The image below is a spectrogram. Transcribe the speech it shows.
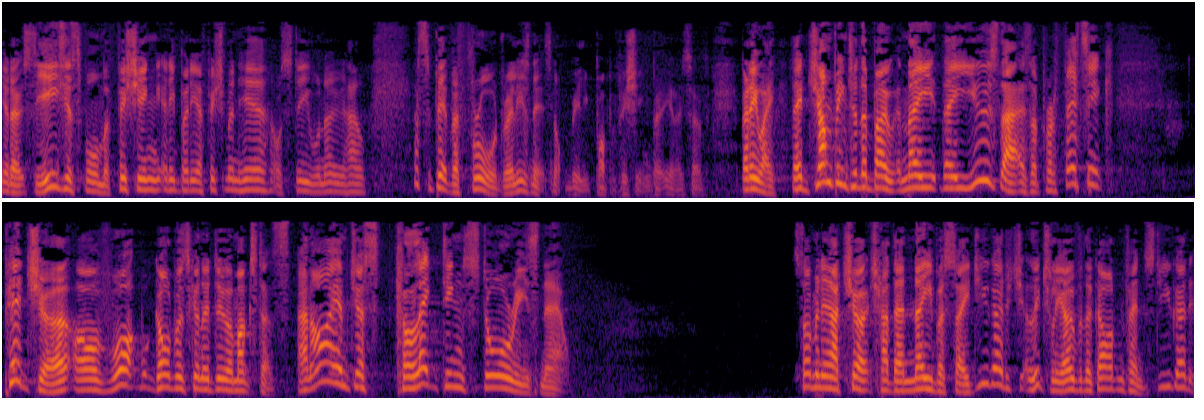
you know, it's the easiest form of fishing. Anybody a fisherman here? Or Steve will know how that's a bit of a fraud, really, isn't it? It's not really proper fishing, but you know, sort of. But anyway, they're jumping to the boat, and they they use that as a prophetic picture of what God was going to do amongst us. And I am just collecting stories now. Someone in our church had their neighbour say, "Do you go to literally over the garden fence? Do you go to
